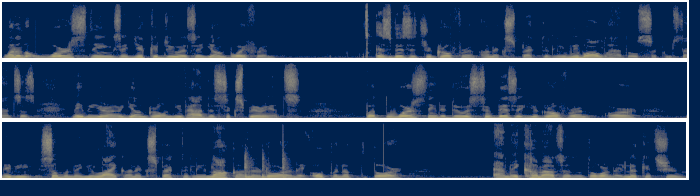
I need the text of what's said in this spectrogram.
one of the worst things that you could do as a young boyfriend is visit your girlfriend unexpectedly. We've all had those circumstances. Maybe you're a young girl and you've had this experience. But the worst thing to do is to visit your girlfriend or maybe someone that you like unexpectedly, knock on their door and they open up the door and they come out to the door and they look at you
